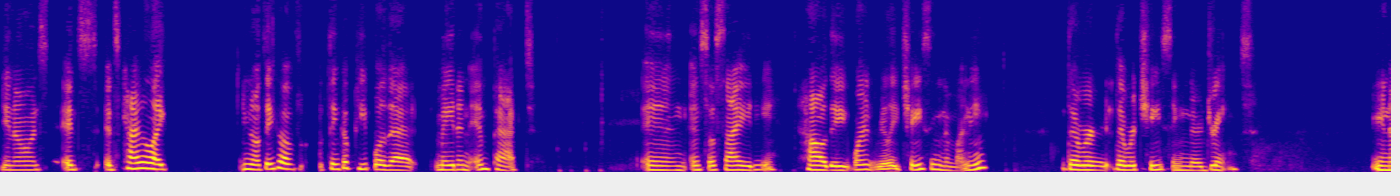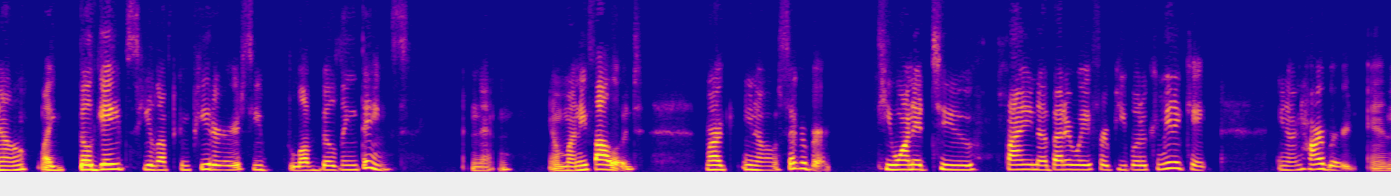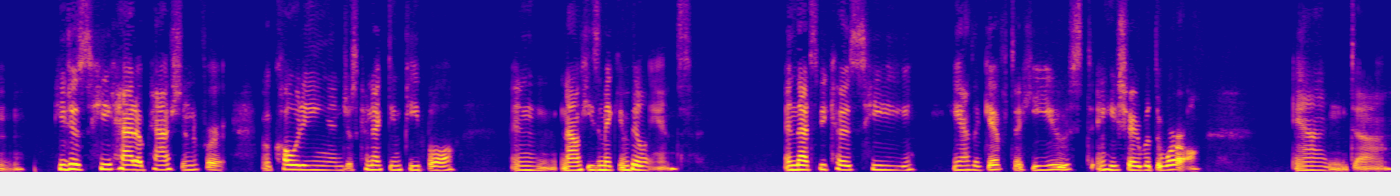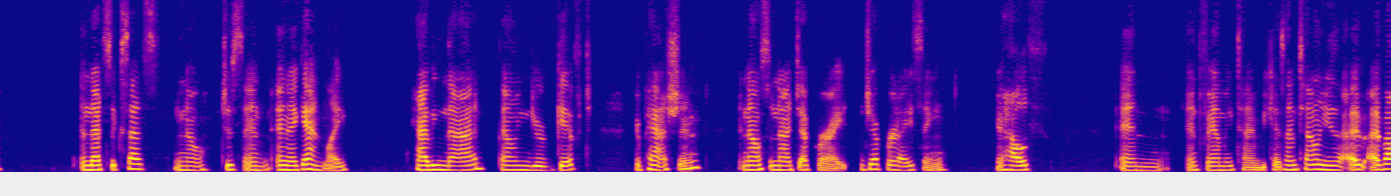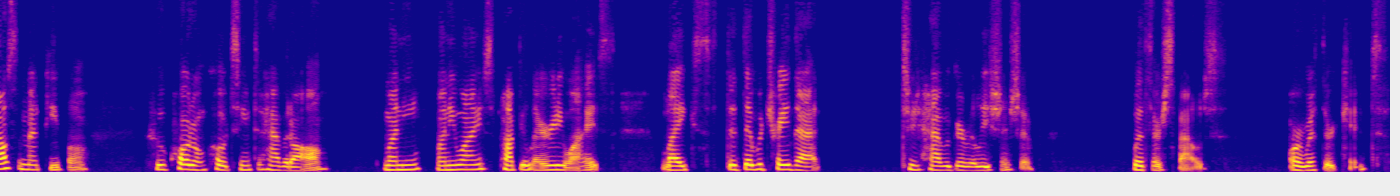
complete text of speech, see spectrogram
you know it's it's it's kind of like you know think of think of people that made an impact in in society how they weren't really chasing the money they were they were chasing their dreams you know like bill gates he loved computers he loved building things and then you know money followed Mark, you know, Zuckerberg. He wanted to find a better way for people to communicate, you know, in Harvard. And he just he had a passion for coding and just connecting people. And now he's making billions. And that's because he he has a gift that he used and he shared with the world. And uh, and that's success, you know, just and and again, like having that, finding your gift, your passion, and also not jeopardize, jeopardizing your health and and family time because I'm telling you that I've, I've also met people who quote unquote seem to have it all money money wise popularity wise likes that they would trade that to have a good relationship with their spouse or with their kids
